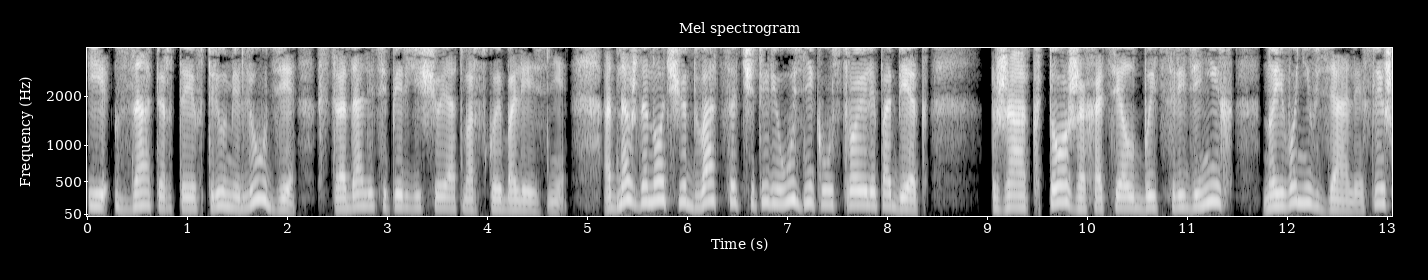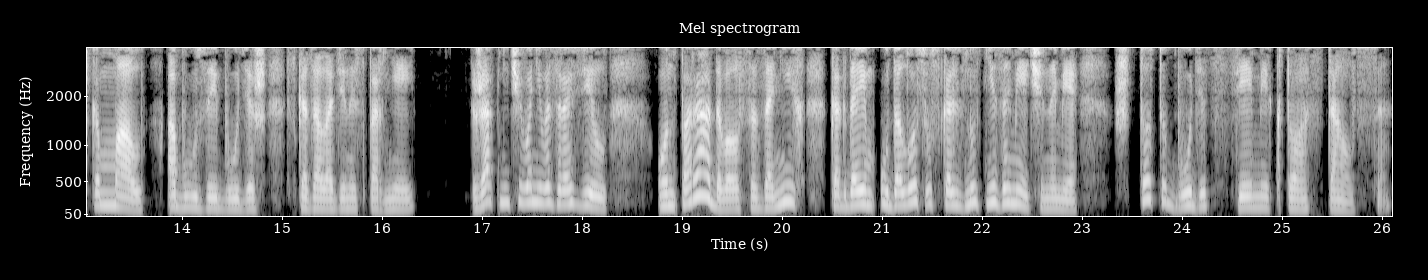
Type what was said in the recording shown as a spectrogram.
и запертые в трюме люди страдали теперь еще и от морской болезни. Однажды ночью двадцать четыре узника устроили побег — Жак тоже хотел быть среди них, но его не взяли. «Слишком мал, обузой будешь», — сказал один из парней. Жак ничего не возразил. Он порадовался за них, когда им удалось ускользнуть незамеченными. Что-то будет с теми, кто остался.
